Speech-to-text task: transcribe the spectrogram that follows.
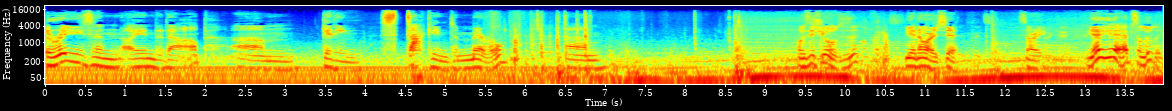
the reason I ended up um, getting stuck into Meryl. Um, oh, is this yours? Is it? Oh, thanks. Yeah, no worries. Yeah, sorry. Okay. Yeah, yeah, absolutely.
